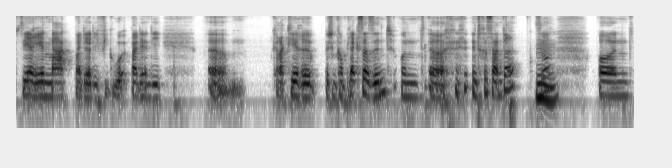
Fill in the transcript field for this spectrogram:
Serien mag, bei der die Figur, bei denen die ähm, Charaktere ein bisschen komplexer sind und äh, interessanter. So. Mhm. Und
